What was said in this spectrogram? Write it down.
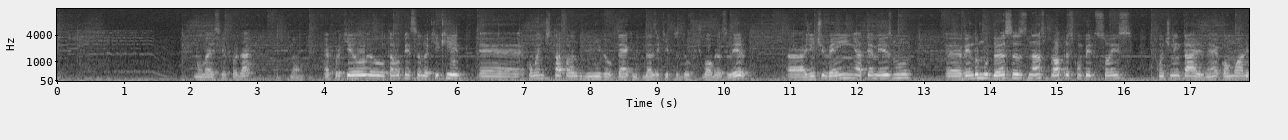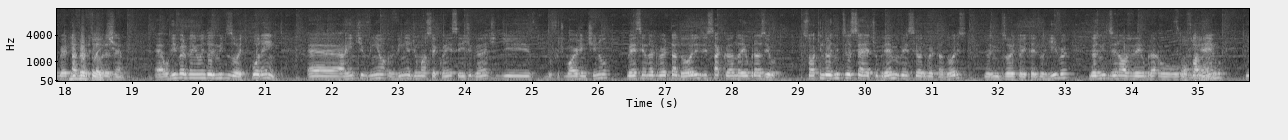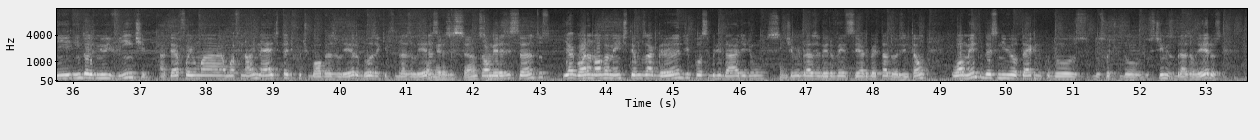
Não vai se recordar? Não. É porque eu, eu tava pensando aqui que, é, como a gente está falando de nível técnico das equipes do futebol brasileiro, a gente vem até mesmo é, vendo mudanças nas próprias competições continentais, né? Como a Libertadores, por exemplo. É, o River ganhou em 2018, porém, é, a gente vinha, vinha de uma sequência gigante de, do futebol argentino vencendo a Libertadores e sacando aí o Brasil. Só que em 2017 o Grêmio venceu a Libertadores, em 2018 aí teve o River, em 2019 veio o- o Flamengo. Flamengo e em 2020 até foi uma, uma final inédita de futebol brasileiro, duas equipes brasileiras. Palmeiras e Santos. né? Palmeiras e Santos. E agora novamente temos a grande possibilidade de um Sim. time brasileiro vencer a Libertadores. Então, o aumento desse nível técnico dos, dos, do- dos times brasileiros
